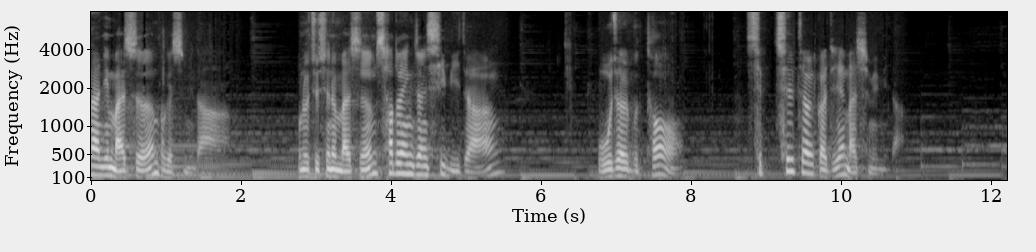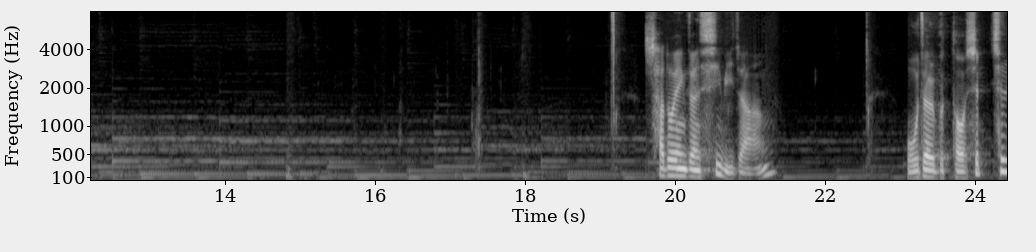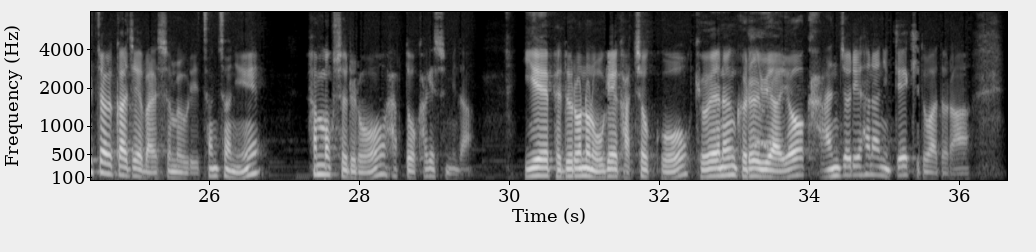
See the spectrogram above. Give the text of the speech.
하나님 말씀 보겠습니다. 오늘 주시는 말씀 사도행전 12장 5절부터 17절까지의 말씀입니다. 사도행전 12장 5절부터 17절까지의 말씀을 우리 천천히 한 목소리로 합독하겠습니다. 이에 베드로는 옥에 갇혔고 교회는 그를 위하여 간절히 하나님께 기도하더라.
